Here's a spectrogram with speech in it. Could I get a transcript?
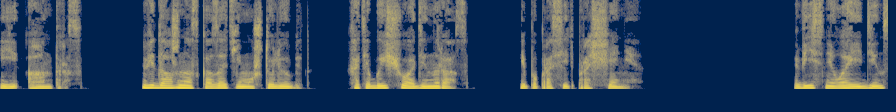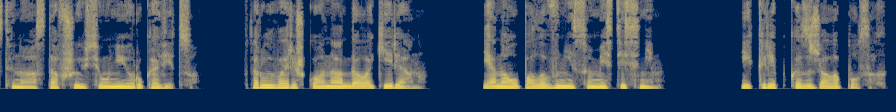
И Антрас. Ведь должна сказать ему, что любит. Хотя бы еще один раз. И попросить прощения. Ви сняла единственную оставшуюся у нее рукавицу. Вторую варежку она отдала Кириану, и она упала вниз вместе с ним. И крепко сжала посох.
